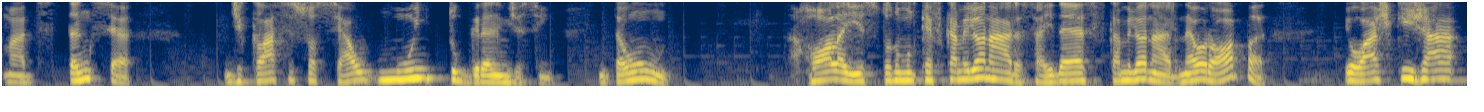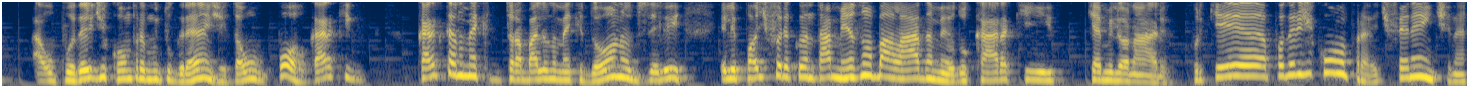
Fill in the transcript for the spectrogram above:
uma distância de classe social muito grande, assim. Então, rola isso, todo mundo quer ficar milionário, a saída é ficar milionário. Na Europa, eu acho que já o poder de compra é muito grande, então, pô, o cara que o cara que tá no Mac, trabalha no McDonald's, ele, ele pode frequentar a mesma balada, meu, do cara que, que é milionário. Porque é poder de compra, é diferente, né?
